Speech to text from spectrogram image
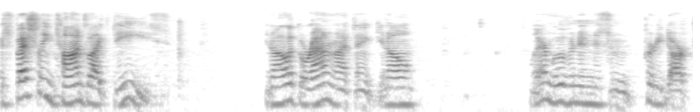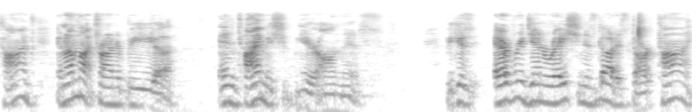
especially in times like these. You know, I look around and I think, you know, they're moving into some pretty dark times. And I'm not trying to be uh, end timeish here on this because every generation has got its dark times,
